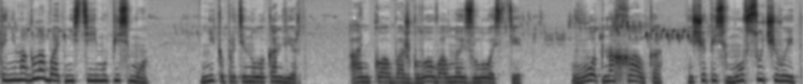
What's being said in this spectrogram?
«Ты не могла бы отнести ему письмо?» Ника протянула конверт. Аньку обожгло волной злости. «Вот нахалка! Еще письмо всучивает!»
